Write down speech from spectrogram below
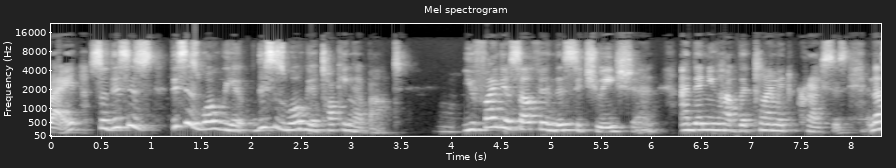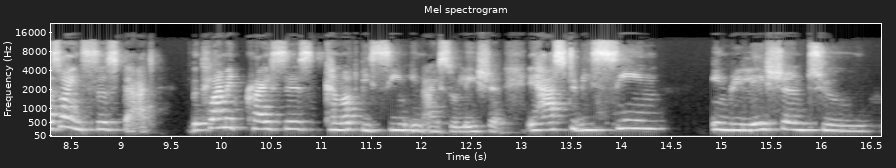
right? So this is this is what we are, this is what we are talking about. You find yourself in this situation, and then you have the climate crisis, and that's why I insist that the climate crisis cannot be seen in isolation. It has to be seen in relation to.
